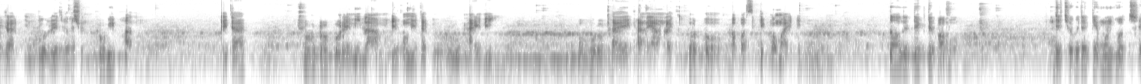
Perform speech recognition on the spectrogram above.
এটার কিন্তু রেজলিউশন খুবই ভালো। এটা ছোট করে নিলাম এবং এটাকে উপর উঠাই নেই। উঠায় এখানে আমরা কি করব? অপাসিটি কমাই দিব। তাহলে দেখতে পাবো যে ছবিটা কেমন হচ্ছে।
